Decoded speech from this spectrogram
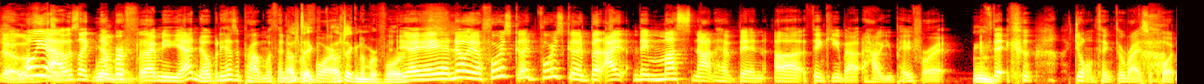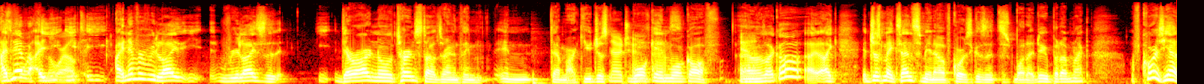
Yeah. that Oh was yeah, world- I was like world number. ranking. F- I mean, yeah, nobody has a problem with a number I'll take. four. I'll take number four. Yeah, yeah, yeah. No, yeah, four is good. Four is good, but I they must not have been uh, thinking about how you pay for it. If they, I don't think the Rejsekort. I never. fourth I, in the world. I, I never realized realized that there are no turnstiles or anything in Denmark. You just No walk in, walk off. And I was like, oh, I, like it just makes sense to me now, of course, because it's what I do. But I'm like, of course, yeah.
